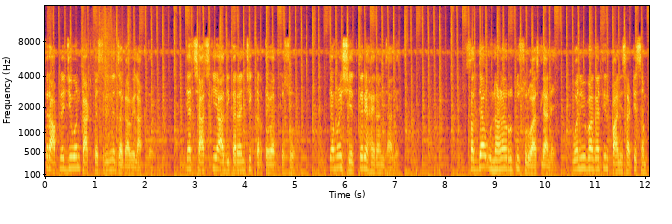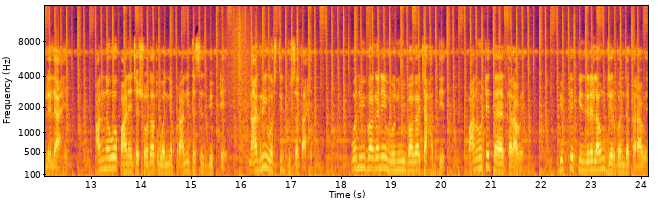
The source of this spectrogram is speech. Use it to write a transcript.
तर आपले जीवन काटकसरीने जगावे लागतंय. त्यात शासकीय अधिकाऱ्यांची कर्तव्यात कसो त्यामुळे शेतकरी हैराण झाले सध्या उन्हाळा ऋतू सुरू असल्याने वन विभागातील पाणीसाठे संपलेले आहेत. अन्न व पाण्याच्या शोधात वन्य प्राणी तसेच बिबटे नागरी वस्तीत घुसत आहेत. वन विभागाने वन विभागाच्या हद्दीत पानवटे तयार करावेत. बिबटे पिंजरे लावून जेरबंद करावेत.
